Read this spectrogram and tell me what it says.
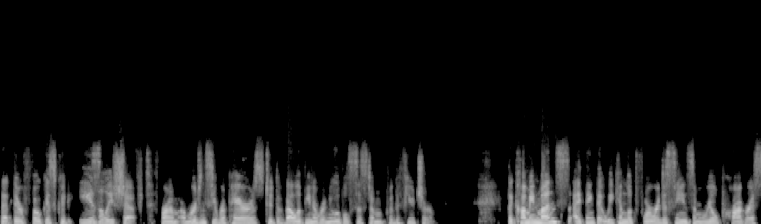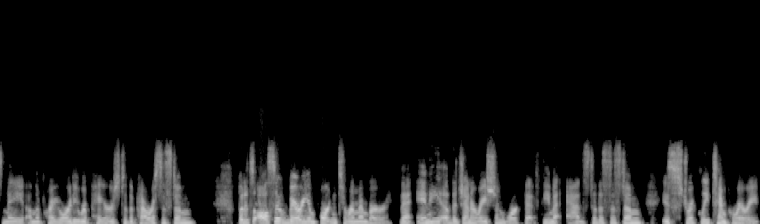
that their focus could easily shift from emergency repairs to developing a renewable system for the future the coming months, I think that we can look forward to seeing some real progress made on the priority repairs to the power system. But it's also very important to remember that any of the generation work that FEMA adds to the system is strictly temporary.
